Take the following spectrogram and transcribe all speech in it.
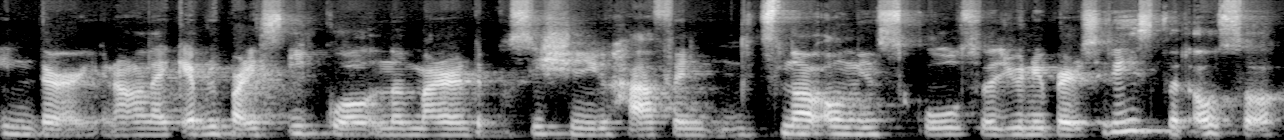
in there you know like everybody's equal no matter the position you have. And it's not only in schools or universities but also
